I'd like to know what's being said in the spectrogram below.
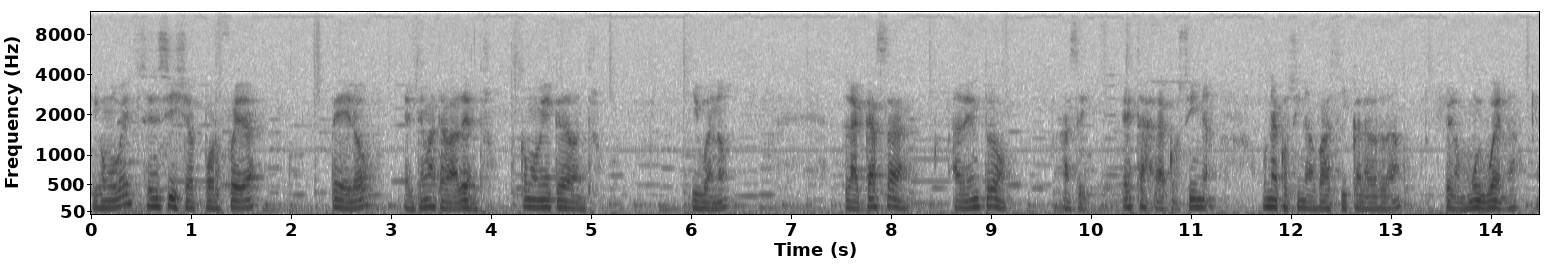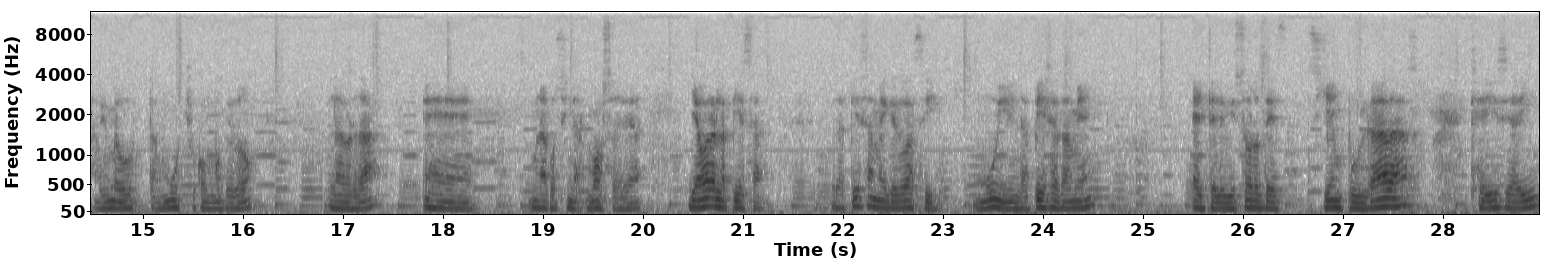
Y como ven, sencilla por fuera, pero el tema estaba adentro. Cómo había quedado adentro. Y bueno, la casa adentro, así. Esta es la cocina. Una cocina básica, la verdad, pero muy buena. A mí me gusta mucho cómo quedó, la verdad. Eh, una cocina hermosa, ¿verdad? Y ahora la pieza la pieza me quedó así muy linda pieza también. El televisor de 100 pulgadas que hice ahí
